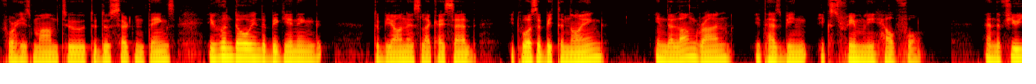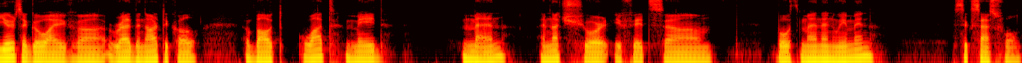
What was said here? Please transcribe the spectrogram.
for his mom to to do certain things even though in the beginning to be honest like i said it was a bit annoying. In the long run it has been extremely helpful. And a few years ago i've uh, read an article about what made men I'm not sure if it's um, both men and women successful.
